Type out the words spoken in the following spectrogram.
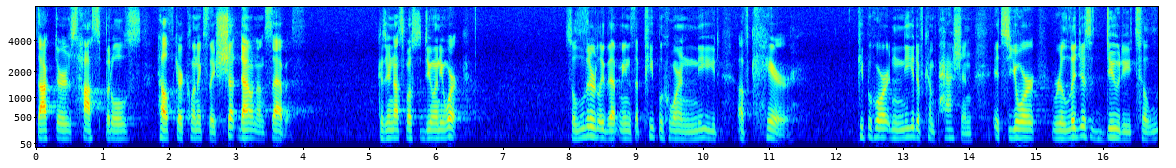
Doctors, hospitals, healthcare clinics, they shut down on Sabbath because you're not supposed to do any work. So, literally, that means that people who are in need of care, people who are in need of compassion, it's your religious duty to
